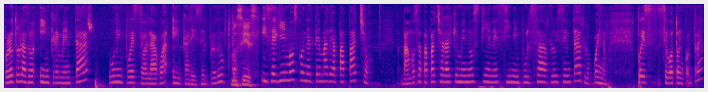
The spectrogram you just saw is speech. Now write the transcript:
Por otro lado, incrementar un impuesto al agua encarece el producto. Así es. Y seguimos con el tema de apapacho. Vamos a apapachar al que menos tiene sin impulsarlo y sentarlo. Bueno, pues se votó en contra.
